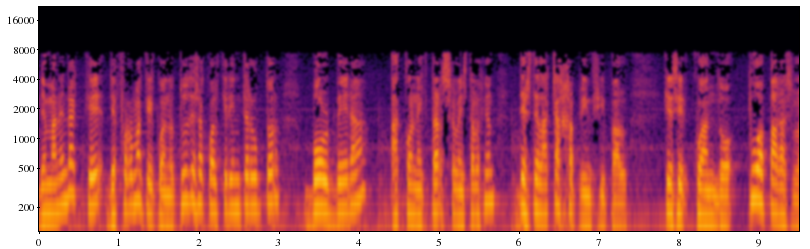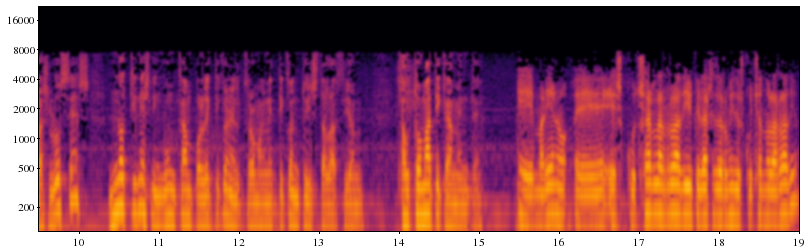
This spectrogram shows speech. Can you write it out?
de manera que, de forma que cuando tú des a cualquier interruptor, volverá a conectarse la instalación desde la caja principal. Quiere decir, cuando tú apagas las luces, no tienes ningún campo eléctrico ni electromagnético en tu instalación, automáticamente. Eh, Mariano, eh, ¿escuchar la radio y quedarse dormido escuchando la radio?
